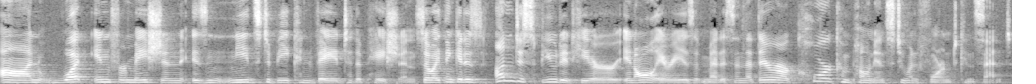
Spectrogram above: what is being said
on what information is needs to be conveyed to the patient. So I think it is undisputed here in all areas of medicine that there are core components to informed consent.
